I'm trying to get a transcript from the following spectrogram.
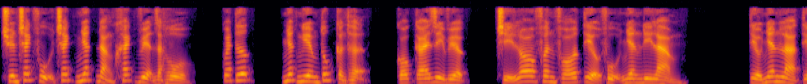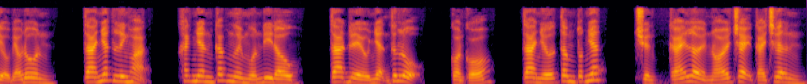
chuyên trách phụ trách nhất đẳng khách viện giặt hồ, quét tước, nhất nghiêm túc cẩn thận, có cái gì việc, chỉ lo phân phó tiểu phụ nhân đi làm. Tiểu nhân là tiểu béo đôn, ta nhất linh hoạt, khách nhân các ngươi muốn đi đâu, ta đều nhận thức lộ, còn có, ta nhớ tâm tốt nhất, truyền cái lời nói chạy cái chân,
